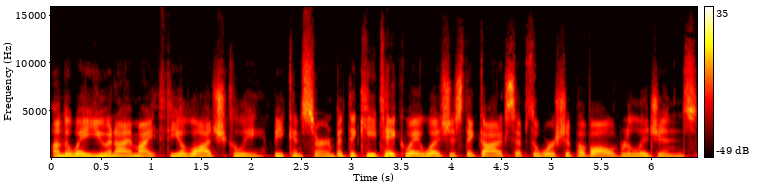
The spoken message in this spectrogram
on the way you and I might theologically be concerned. But the key takeaway was just that God accepts the worship of all religions,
